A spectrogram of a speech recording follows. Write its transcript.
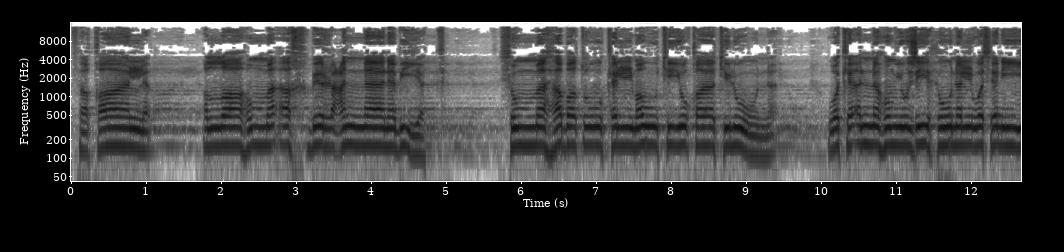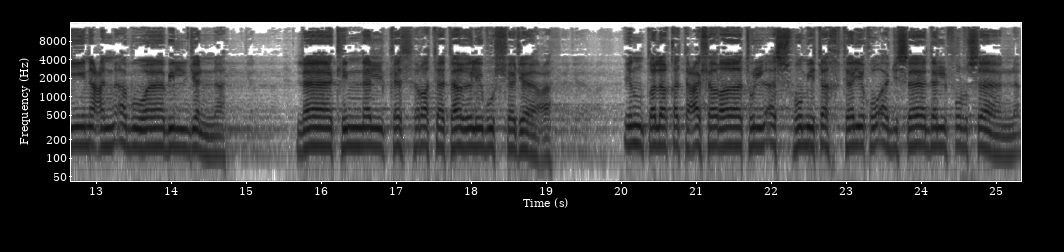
فقال اللهم أخبر عنا نبيك. ثم هبطوا كالموت يقاتلون. وكأنهم يزيحون الوثنيين عن أبواب الجنة لكن الكثرة تغلب الشجاعة. انطلقت عشرات الأسهم تخترق أجساد الفرسان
